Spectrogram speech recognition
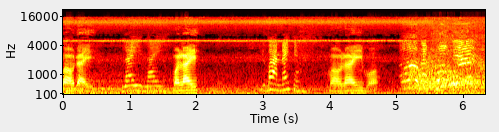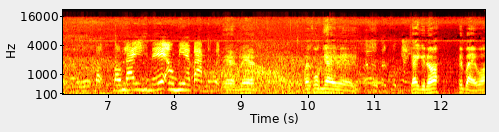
บ่าวใดไลไลบ่าวไรอยู่บ้านได้จ้ะบ่าวไรบ่เออแบบพวกเนี้ยเออเบาเบาไลเน่เอาเมียบ้านเลยแม่นแม่นมันคงใหญ่แม่เออเป็นคนใหญ่ใกล้อยู่เนาะไม่ไปบ่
